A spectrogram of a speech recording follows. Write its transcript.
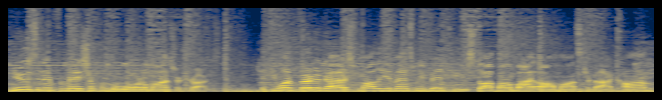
news and information from the world of monster trucks. If you want photographs from all the events we've been to, stop on by allmonster.com.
